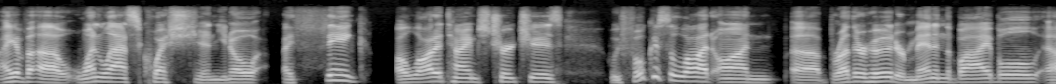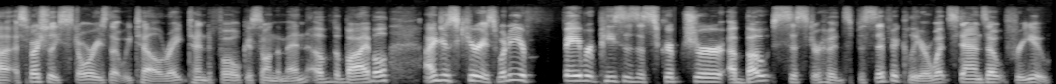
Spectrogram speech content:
I have uh, one last question. You know, I think a lot of times churches we focus a lot on uh, brotherhood or men in the Bible, uh, especially stories that we tell, right? Tend to focus on the men of the Bible. I'm just curious, what are your favorite pieces of scripture about sisterhood specifically, or what stands out for you?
